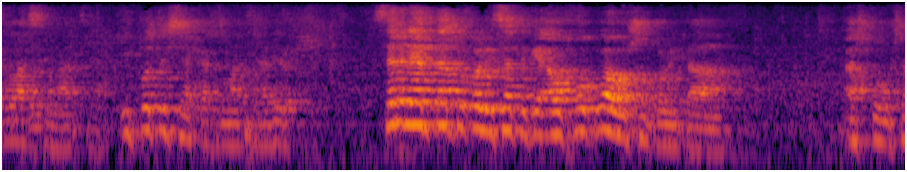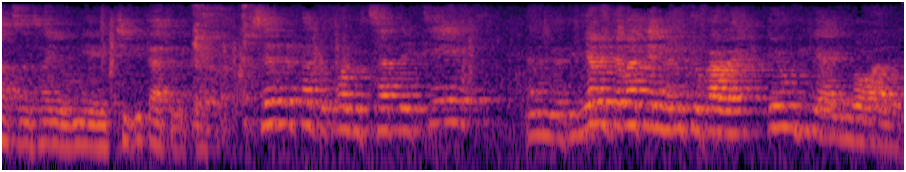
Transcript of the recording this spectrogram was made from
erlazionatzea, hipotesiak asmatzea, dio. Zer gertatuko litzateke, hau joko hau oso polita da. Asko gustatzen zaio nire txikitatik. Zer gertatuko litzateke, hemen hilabete batean gelitu gabe, euria ingo bale.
